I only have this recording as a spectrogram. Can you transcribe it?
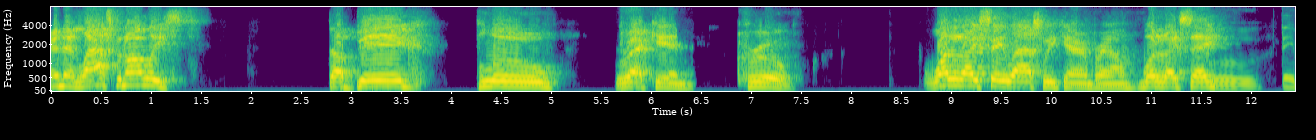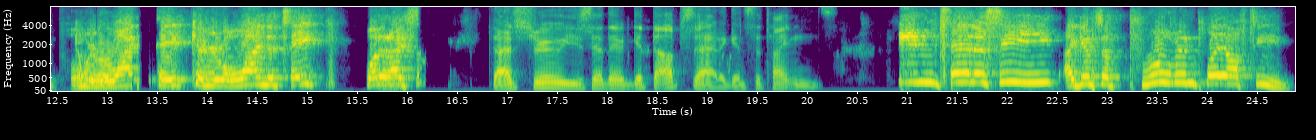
and then last but not least, the big blue wrecking crew. What did I say last week, Aaron Brown? What did I say? Ooh, they pulled. Can we rewind the tape? Can we rewind the tape? What did I say? That's true. You said they would get the upset against the Titans in Tennessee against a proven playoff team.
